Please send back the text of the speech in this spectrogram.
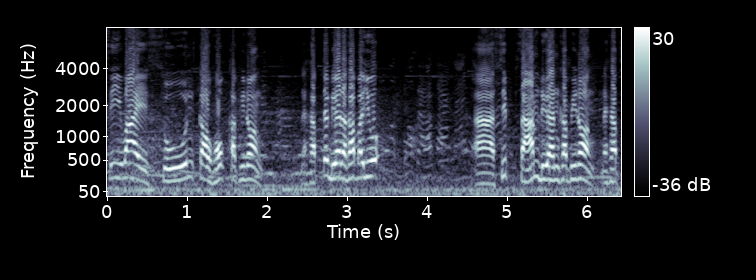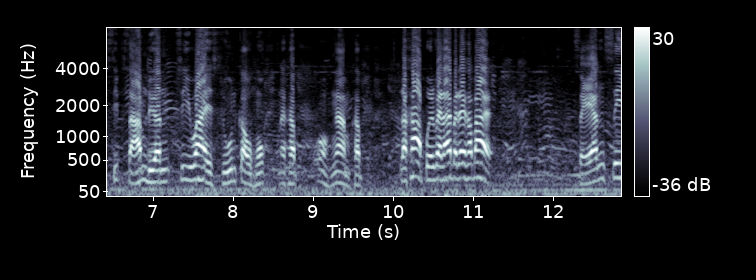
CY 096ครับพี่น้องนะครับเจ้าเดือนแล้วครับอายุอ่า13 เดือนครับพี่น้องนะครับ13 เดือน CY 096นะครับโอ้งามครับราคาเปิดไปร้านไปได้ครับบ้าแสนซี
